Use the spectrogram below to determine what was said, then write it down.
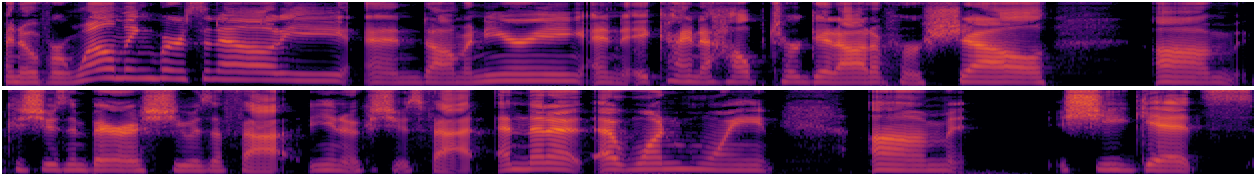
an overwhelming personality and domineering and it kind of helped her get out of her shell um because she was embarrassed she was a fat you know because she was fat and then at, at one point um she gets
